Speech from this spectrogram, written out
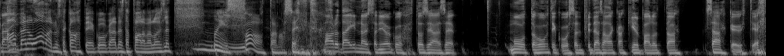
Mä en- mä en ollut avannut sitä kahteen kuukautta tästä palvelua. Sille, että, Oi saatana sentä. Mä odotan innoissani joku, tosiaan se muutto huhtikuussa, nyt pitäisi alkaa kilpailuttaa sähköyhtiöt.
